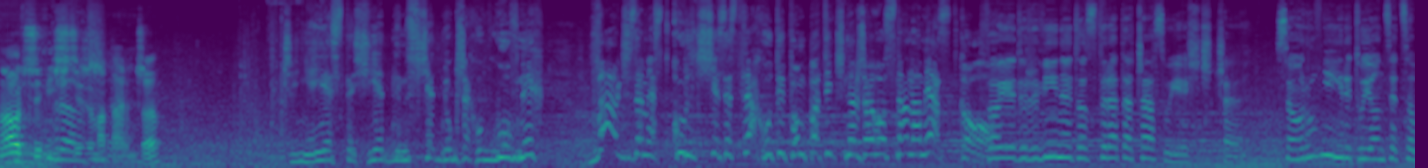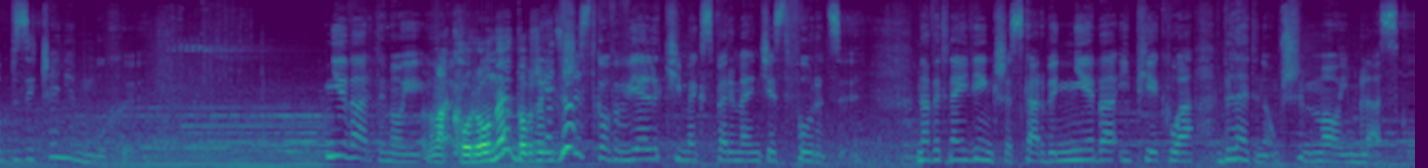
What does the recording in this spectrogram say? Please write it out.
No oczywiście, Proszę. że ma tarczę. Czy nie jesteś jednym z siedmiu grzechów głównych? Walcz zamiast kurć się ze strachu, ty pompatyczna, żałosna namiastko! Twoje drwiny to strata czasu, jeźdźcze. Są równie irytujące, co bzyczenie muchy. Nie warte mojej Ona ma uwagi. koronę? Dobrze Jak widzę? wszystko w wielkim eksperymencie Stwórcy. Nawet największe skarby nieba i piekła bledną przy moim blasku.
